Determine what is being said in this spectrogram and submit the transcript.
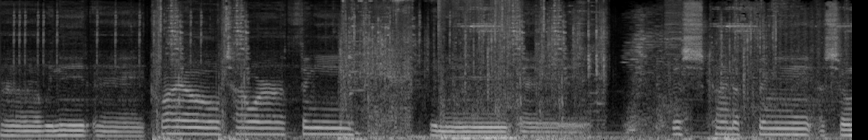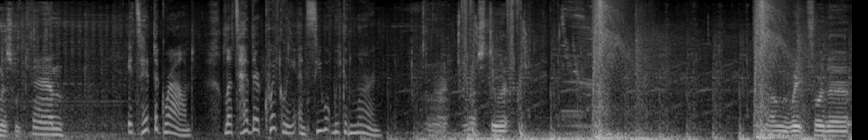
Uh, we need a cryo tower thingy. We need a this kind of thingy as soon as we can. It's hit the ground. Let's head there quickly and see what we can learn. Alright, let's do it. While we wait for the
